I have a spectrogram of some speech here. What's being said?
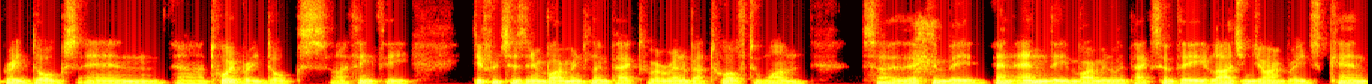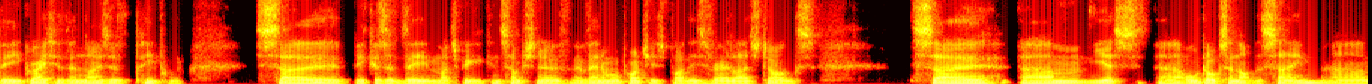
breed dogs and uh, toy breed dogs. I think the differences in environmental impact were around about 12 to 1. So there can be, and, and the environmental impacts of the large and giant breeds can be greater than those of people. So mm. because of the much bigger consumption of, of animal produce by these very large dogs. So um, yes, uh, all dogs are not the same. Uh,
